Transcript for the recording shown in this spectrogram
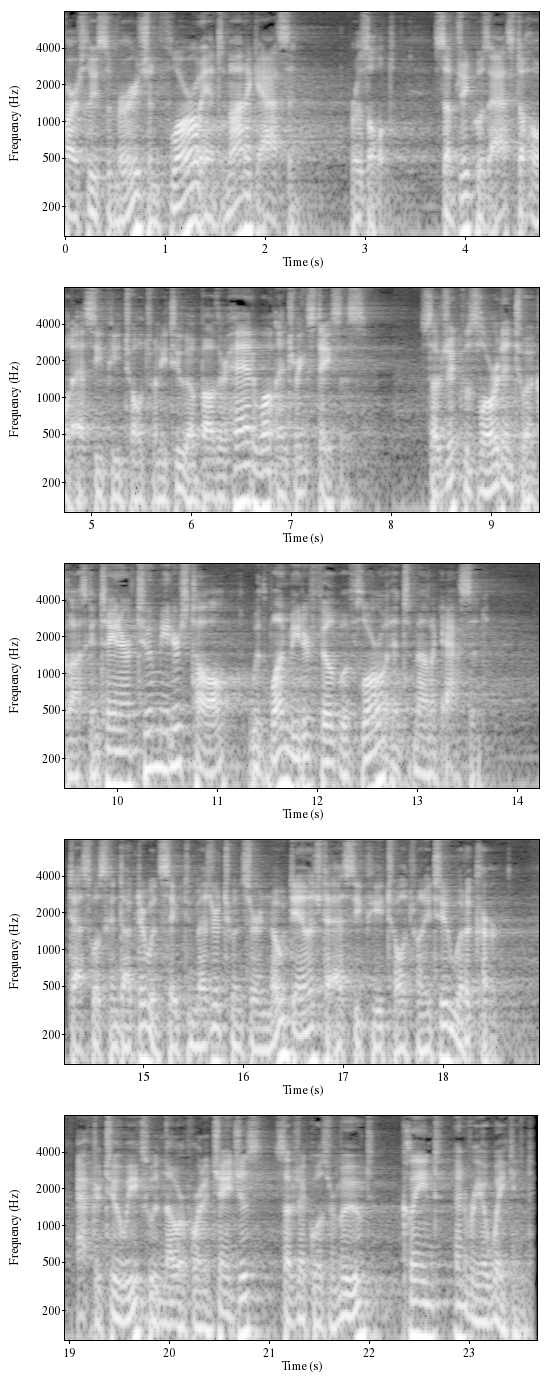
Partially submerged in fluoroantimonic acid. Result Subject was asked to hold SCP 1222 above their head while entering stasis. Subject was lowered into a glass container 2 meters tall with 1 meter filled with fluoroantimonic acid. Test was conducted with safety measure to ensure no damage to SCP 1222 would occur. After two weeks with no reported changes, subject was removed, cleaned, and reawakened.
